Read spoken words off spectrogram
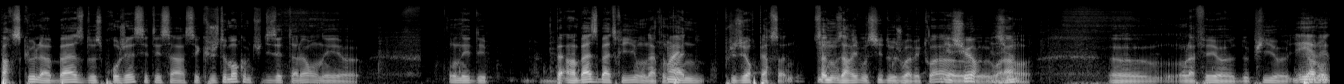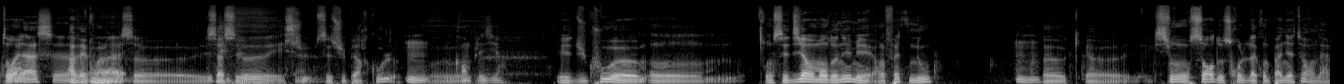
Parce que la base de ce projet, c'était ça. C'est que justement, comme tu disais tout à l'heure, on est, euh, on est des, un basse batterie, on accompagne plusieurs personnes. Ça Mhm. nous arrive aussi de jouer avec toi. Bien sûr, bien voilà. sûr. Euh, on l'a fait euh, depuis euh, Et hyper avec longtemps. Wallace. euh, avec. Wallace. et ça, c'est et c'est super cool. Euh, Grand plaisir. Et du coup, on, on s'est dit à un moment donné, mais en fait, nous, euh, si on sort de ce rôle d'accompagnateur, on a,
